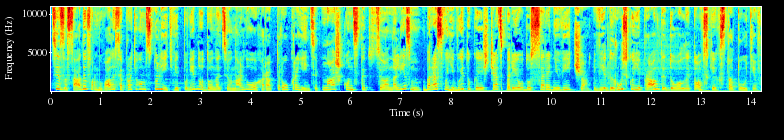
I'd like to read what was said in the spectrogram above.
Ці засади формувалися протягом століть відповідно до національного характеру українців. Наш конституціоналізм бере свої витоки ще з періоду середньовіччя від руської правди до литовських статутів.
